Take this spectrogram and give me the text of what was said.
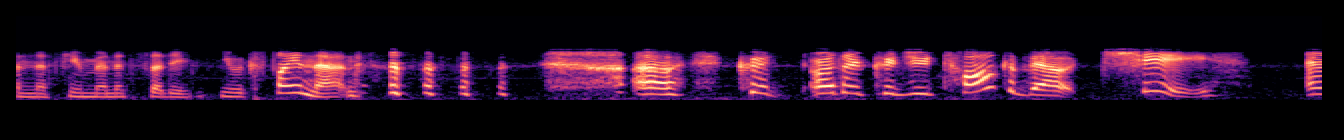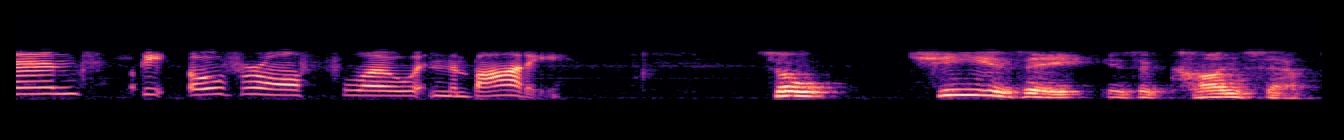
in the few minutes that you, you explained that. Uh, could Arthur, could you talk about chi and the overall flow in the body? So chi is a is a concept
